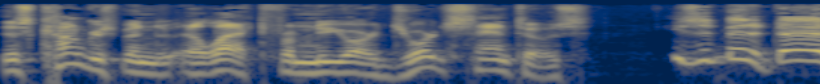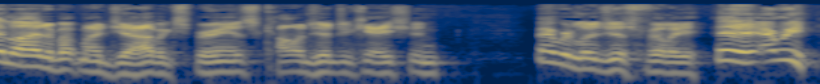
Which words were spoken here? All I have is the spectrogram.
This congressman elect from New York, George Santos, he's admitted, I lied about my job experience, college education, my religious affiliation. Every,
